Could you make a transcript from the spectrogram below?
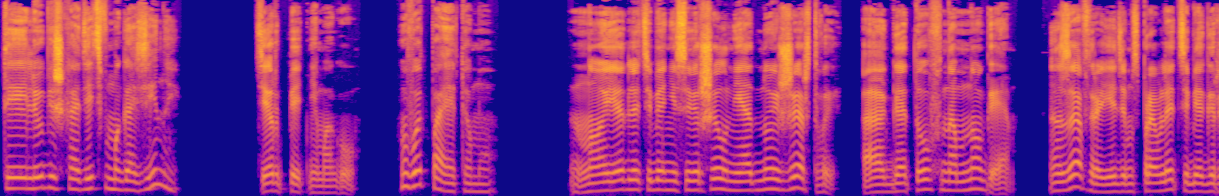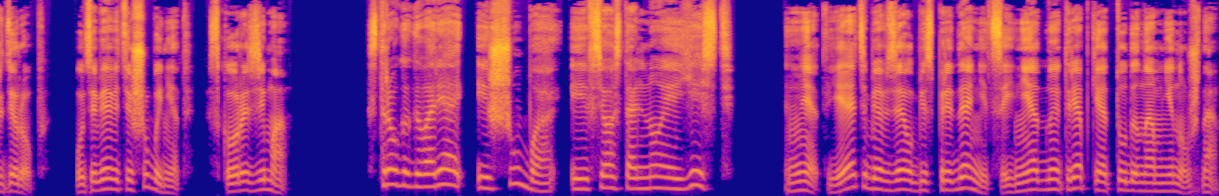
«Ты любишь ходить в магазины?» «Терпеть не могу. Вот поэтому. Но я для тебя не совершил ни одной жертвы, а готов на многое. Завтра едем справлять тебе гардероб. У тебя ведь и шубы нет. Скоро зима». Строго говоря, и шуба, и все остальное есть. Нет, я тебя взял без преданницы, и ни одной тряпки оттуда нам не нужно.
